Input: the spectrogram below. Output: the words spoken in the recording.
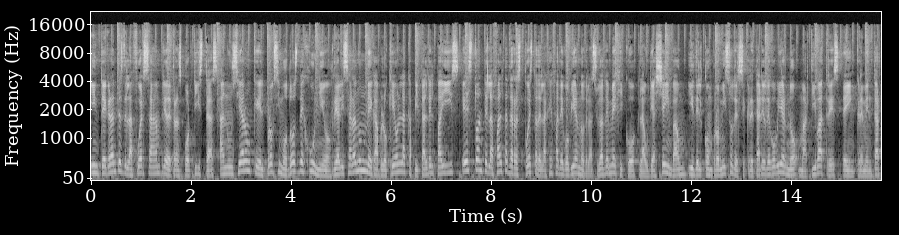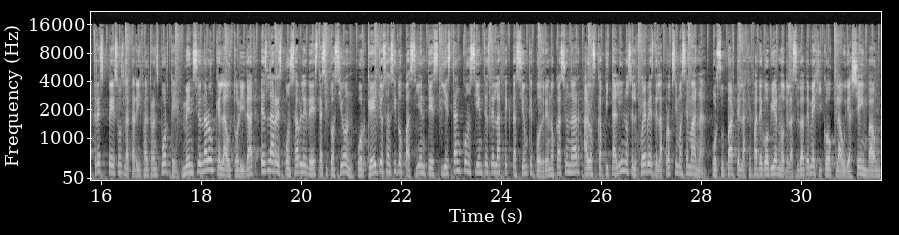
Integrantes de la Fuerza Amplia de Transportistas anunciaron que el próximo 2 de junio realizarán un megabloqueo en la capital del país, esto ante la falta de respuesta de la jefa de gobierno de la Ciudad de México, Claudia Sheinbaum, y del compromiso del secretario de gobierno, Martí Batres, de incrementar 3 pesos la tarifa al transporte. Mencionaron que la autoridad es la responsable de esta situación, porque ellos han sido pacientes y están conscientes de la afectación que podrían ocasionar a los capitalinos el jueves de la próxima semana. Por su parte, la jefa de gobierno de la Ciudad de México, Claudia Sheinbaum,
